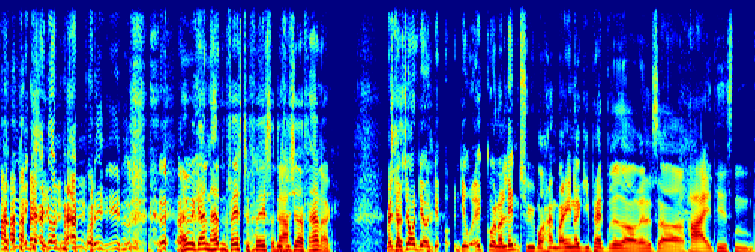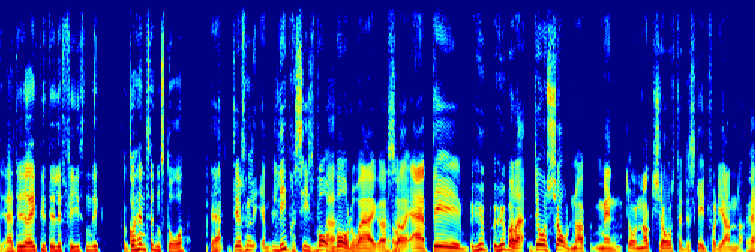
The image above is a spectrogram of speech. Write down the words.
godt, det kan jeg godt mærke på det hele. Han vil gerne have den face-to-face, og det ja. synes jeg er fair nok. Men det er jo sjovt, det er jo, det, det jo ikke Gunnar Lind-typer, han var inde og give patvridere, vel? Så Nej, det er sådan... Ja, det er rigtigt. Det er lidt fæsent, ikke? Så gå hen til den store. Ja. det er sådan, jamen, lige præcis, hvor, ja. hvor du er, ikke? også? Så ja, det, Hy- Hybler, det var sjovt nok, men det var nok sjovest, at det skete for de andre. Ja.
